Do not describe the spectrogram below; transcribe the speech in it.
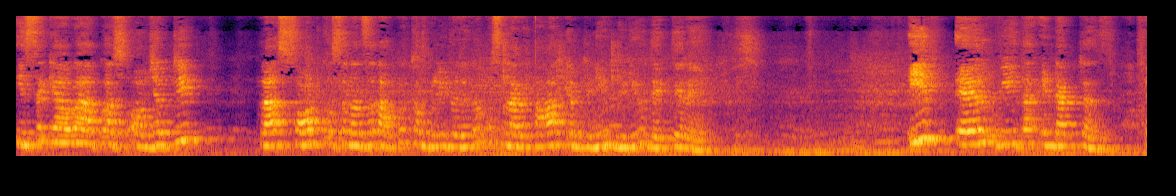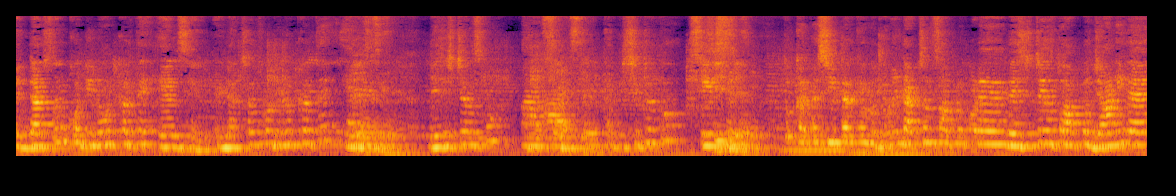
इससे क्या होगा? आपका objective plus short question answer आपका कंप्लीट हो जाएगा। बस लगातार कंटिन्यू वीडियो देखते रहे। If L be the inductance induction को डिनोट करते हैं एल से। इंडक्शन को डिनोट करते हैं एल से। रेजिस्टेंस को आर से कैपेसिटर को? सी से तो कैपेसिटर के मतलब इंडक्शन आप लोग पढ़े हैं रेजिस्टेंस तो आप लोग जान ही रहे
